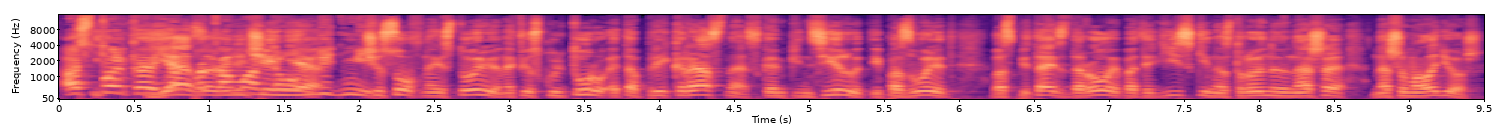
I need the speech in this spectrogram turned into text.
а столько я, я за увеличение людьми. часов на историю, на физкультуру, это прекрасно скомпенсирует и позволит воспитать здоровую, патриотически настроенную наша, нашу молодежь.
